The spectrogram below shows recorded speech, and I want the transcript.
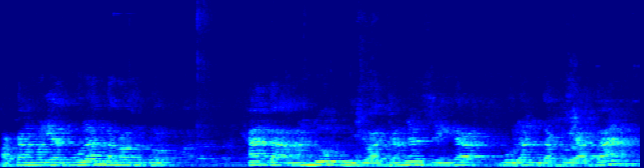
Akan melihat bulan tanggal 1 Ramadan ternyata mendukung cuacanya sehingga bulan nggak kelihatan.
